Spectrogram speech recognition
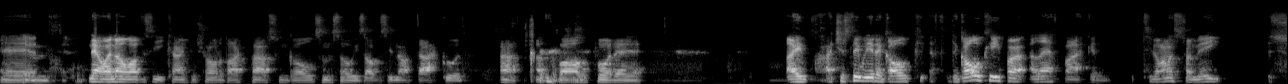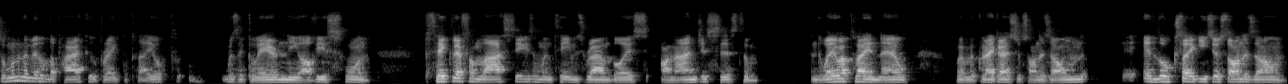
Um, yeah. Now I know obviously he can't control the back pass from goals, and so he's obviously not that good at, at the ball. But uh, I I just think we had a goal the goalkeeper, a left back, and to be honest, for me, someone in the middle of the park who break the play up was a glaringly obvious one, particularly from last season when teams ran boys on Ange's system, and the way we're playing now, where McGregor is just on his own, it looks like he's just on his own.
